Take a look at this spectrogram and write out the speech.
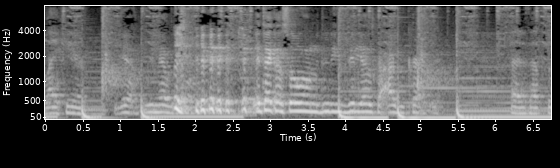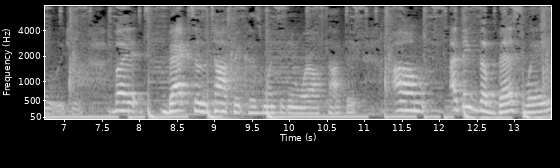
Like here. Yeah, we never. do. it take us so long to do these videos because I be cracking. That is absolutely true. But back to the topic, because once again we're off topic. Um, I think the best way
